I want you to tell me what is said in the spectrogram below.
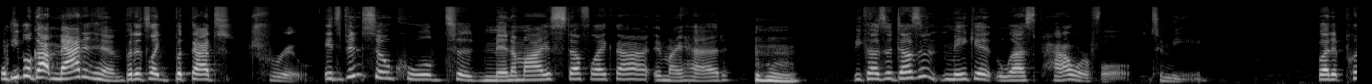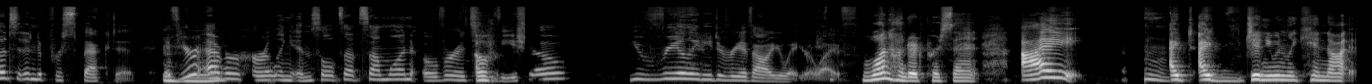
And people got mad at him, but it's like, but that's true. It's been so cool to minimize stuff like that in my head Mhm. because it doesn't make it less powerful to me, but it puts it into perspective. If you're Mhm. ever hurling insults at someone over a Oh. TV show, you really need to reevaluate your life. 100% i i i genuinely cannot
